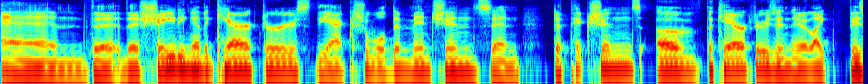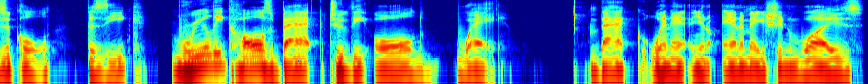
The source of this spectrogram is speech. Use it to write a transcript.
and the the shading of the characters, the actual dimensions and depictions of the characters in their like physical physique really calls back to the old way. Back when you know animation was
